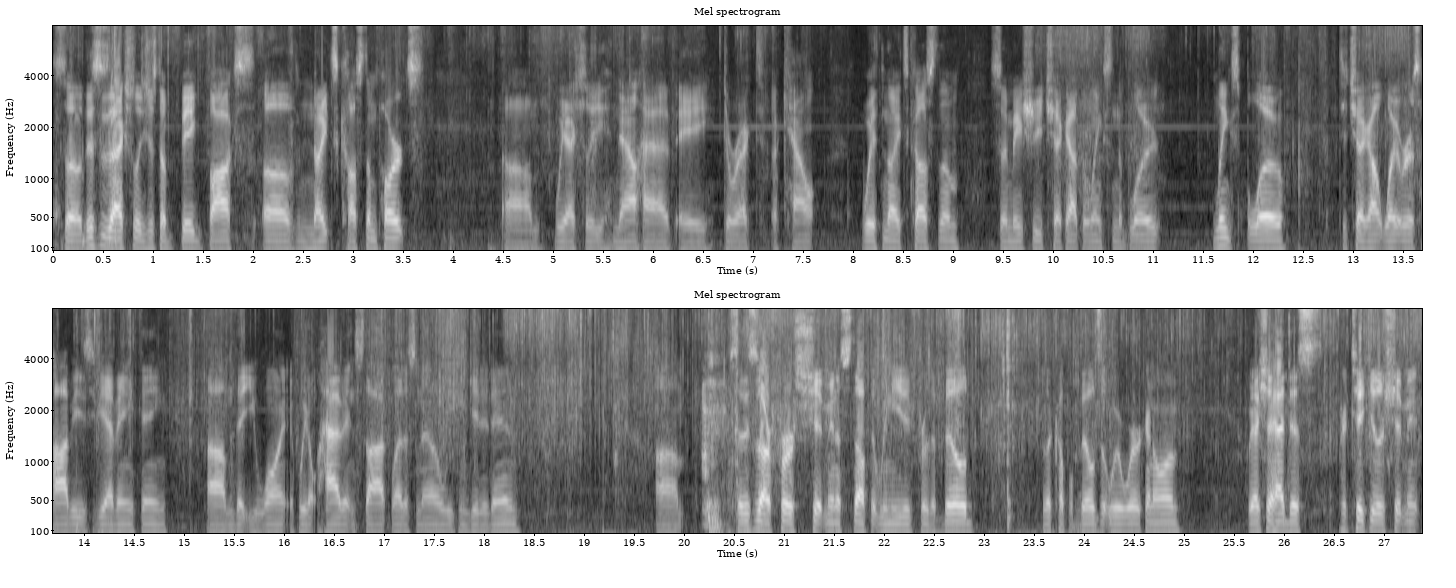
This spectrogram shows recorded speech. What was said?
So this is actually just a big box of Knights custom parts. Um, we actually now have a direct account with Knights Custom. So make sure you check out the links in the below, links below to check out White Rose Hobbies. If you have anything um, that you want, if we don't have it in stock, let us know. We can get it in. Um, so this is our first shipment of stuff that we needed for the build, for the couple builds that we are working on. We actually had this particular shipment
